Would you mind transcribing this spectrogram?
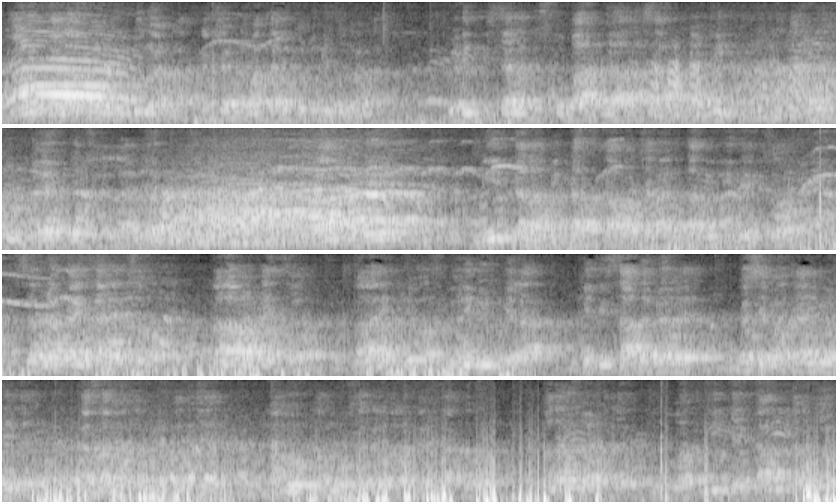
आणि त्याला आपण निवडून आणला. प्रचंड मताने तुम्ही निवडून आणला. गडी दिसायला दिसतो बारका असा काठी परंतु लय पोचलेला आहे लय त्यामध्ये मी त्याला विकास कामाच्या करता निधी द्यायचो. सगळं काही करायचो. मला वाटायचं मला एक दिवस घरी घेऊन गेला. किती साधं घर आहे कसे माझे आई वडील आहे कसा माझा प्रपंच आहे अमुक अमुक सगळं मला त्यांनी दाखवलं मलाही वाटलं की बाबा ठीक आहे काम करतोय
